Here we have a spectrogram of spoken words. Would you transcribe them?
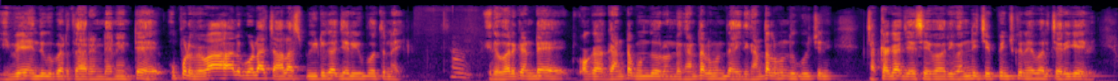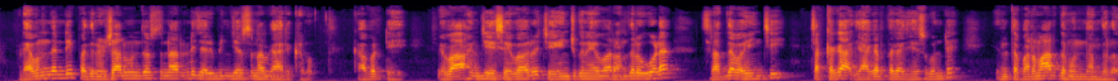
ఇవే ఎందుకు పెడతారండి అని అంటే ఇప్పుడు వివాహాలు కూడా చాలా స్పీడ్గా జరిగిపోతున్నాయి. ఇదివరకంటే ఒక గంట ముందు రెండు గంటల ముందు ఐదు గంటల ముందు కూర్చుని చక్కగా చేసేవారు ఇవన్నీ చెప్పించుకునేవారు జరిగేవి. ఇప్పుడు ఏముందండి? పది నిమిషాల ముందు వస్తున్నారండి జరిపించేస్తున్నారు కార్యక్రమం. కాబట్టి వివాహం చేసేవారు చేయించుకునేవారు అందరూ కూడా శ్రద్ధ వహించి చక్కగా జాగ్రత్తగా చేసుకుంటే ఇంత పరమార్థం ఉంది అందులో.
